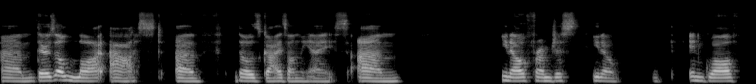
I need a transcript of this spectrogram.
um, there's a lot asked of those guys on the ice. Um, you know, from just you know, in Guelph,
